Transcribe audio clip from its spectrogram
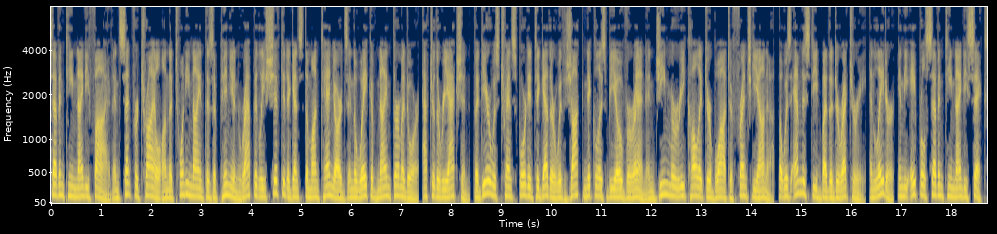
1795 and sent for trial on 29 as opinion rapidly shifted against the Montagnards in the wake of 9 Thermidor. After the reaction, Vadier was transported together with Jacques-Nicolas Billaud Varenne and Jean-Marie Collot d'Herbois to French Guiana, but was amnestied by the Directory, and later, in the April 1796,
